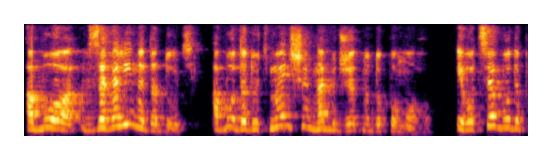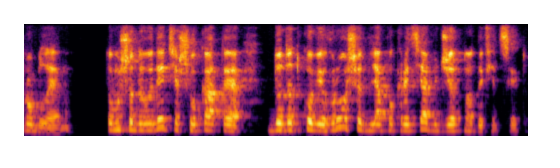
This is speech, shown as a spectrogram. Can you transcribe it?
або взагалі не дадуть, або дадуть менше на бюджетну допомогу. І оце буде проблема, тому що доведеться шукати додаткові гроші для покриття бюджетного дефіциту.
